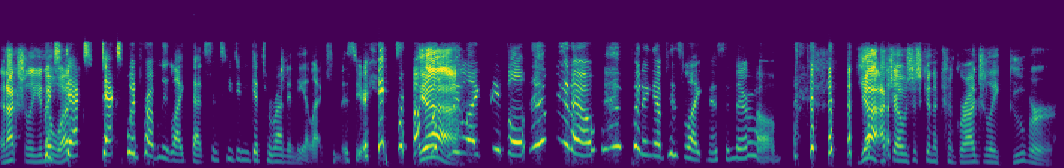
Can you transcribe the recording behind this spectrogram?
and actually, you know Which what? Dex Dex would probably like that since he didn't get to run in the election this year. He probably Yeah. like people, you know, putting up his likeness in their home. yeah, actually, I was just going to congratulate Goober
